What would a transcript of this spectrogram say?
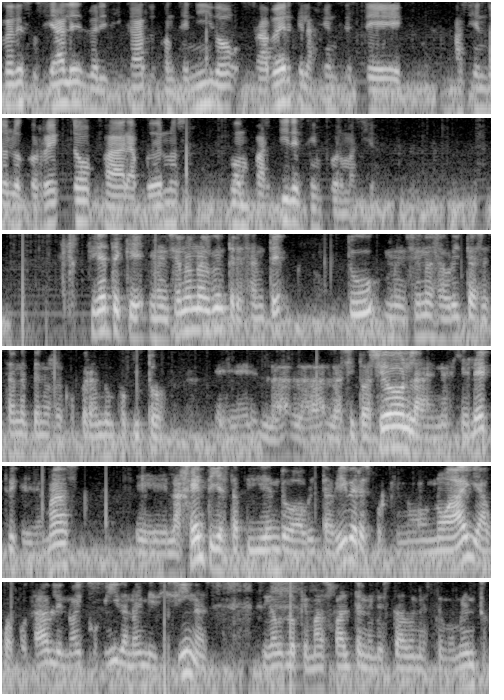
redes sociales, verificar el contenido, saber que la gente esté haciendo lo correcto para podernos compartir esta información. Fíjate que mencionan algo interesante. Tú mencionas ahorita se están apenas recuperando un poquito eh, la, la, situación, la energía eléctrica y demás. Eh, la gente ya está pidiendo ahorita víveres porque no, no hay agua potable, no hay comida, no hay medicinas, digamos lo que más falta en el estado en este momento.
